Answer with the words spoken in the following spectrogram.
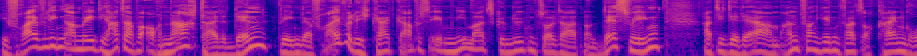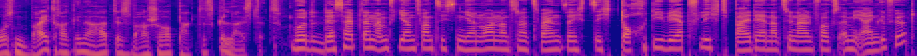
Die Freiwilligenarmee, die hatte aber auch Nachteile, denn wegen der Freiwilligkeit gab es eben niemals genügend Soldaten. Und deswegen hat die DDR am Anfang jedenfalls auch keinen großen Beitrag innerhalb des Warschauer Paktes geleistet. Wurde deshalb dann am 24. Januar 1962 doch die Wehrpflicht bei der Nationalen Volksarmee eingeführt?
